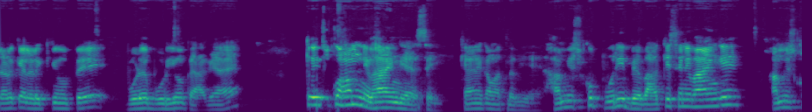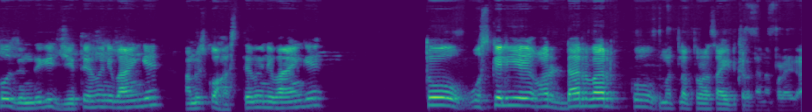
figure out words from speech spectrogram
लड़के लड़कियों पे बूढ़े बूढ़ियों पे आ गया है। तो इसको हम निभाएँगे ऐसे ही। कहने का मतलब ये है, हम इसको पूरी बेबाकी से निभाएँगे, हम इसको ज़िंदगी जीते हुए निभाएँगे, हम इसको हँसते हुए निभाएँगे तो उसके लिए और डर वर को मतलब थोड़ा साइड कर देना पड़ेगा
